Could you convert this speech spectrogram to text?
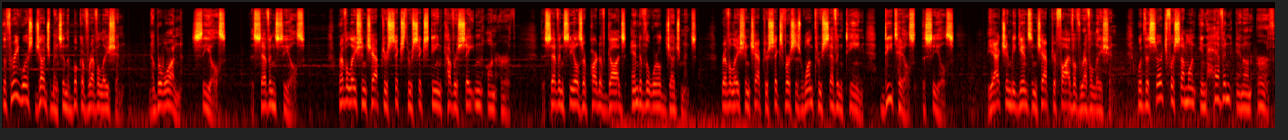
The three worst judgments in the book of Revelation. Number one, seals, the seven seals. Revelation chapters 6 through 16 cover Satan on earth. The seven seals are part of God's end of the world judgments. Revelation chapter 6 verses 1 through 17 details the seals. The action begins in chapter 5 of Revelation with the search for someone in heaven and on earth,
